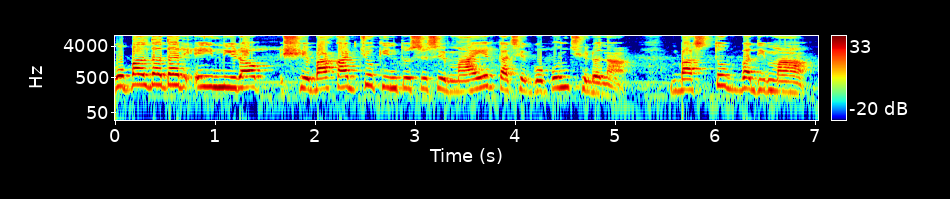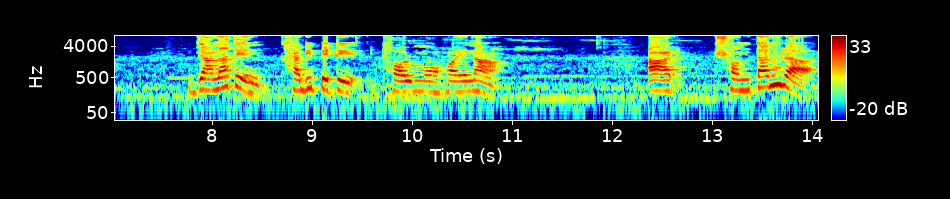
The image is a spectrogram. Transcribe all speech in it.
গোপাল দাদার এই নীরব সেবা কার্য কিন্তু শেষে মায়ের কাছে গোপন ছিল না। বাস্তববাদী মা জানাতেন, খালি পেটে ধর্ম হয় না। আর সন্তানরা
